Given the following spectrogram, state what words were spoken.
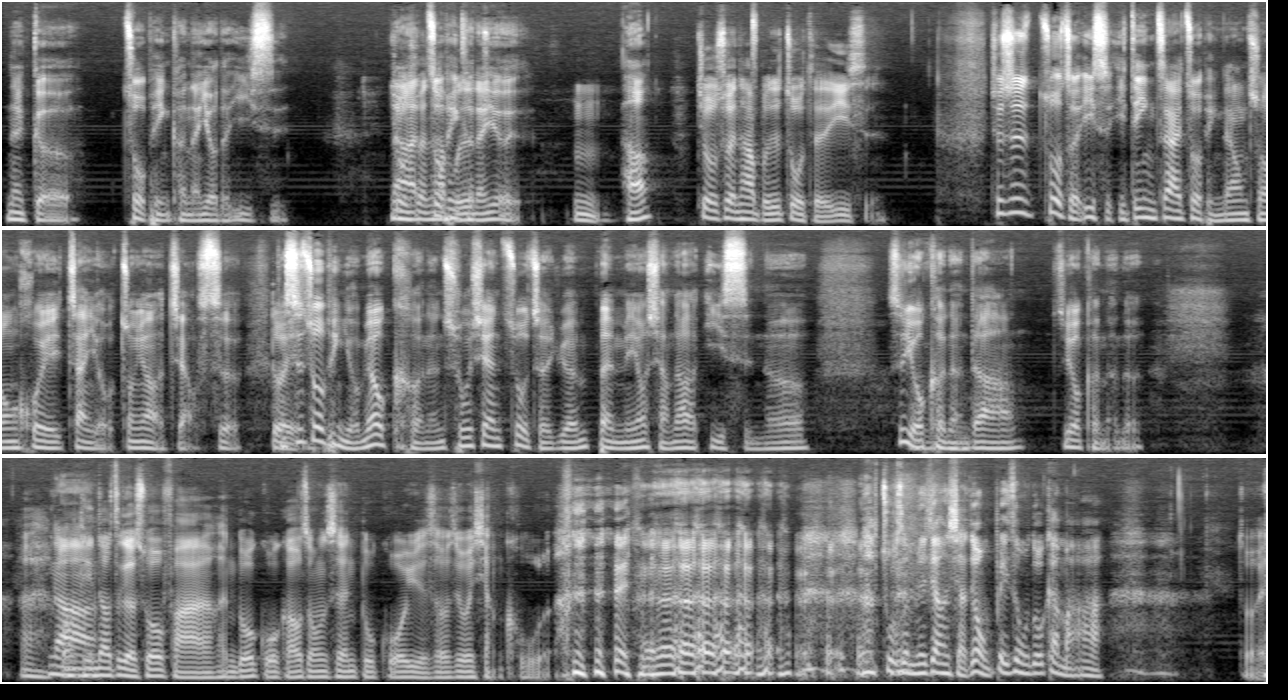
那个。作品可能有的意思，那作品可能有，嗯，好，就算它不是作者的意思，就是作者意思一定在作品当中会占有重要的角色，可是作品有没有可能出现作者原本没有想到的意思呢？是有可能的啊，嗯、是有可能的。哎，那听到这个说法，很多国高中生读国语的时候就会想哭了。那作者没这样想，叫我背这么多干嘛、啊？对，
